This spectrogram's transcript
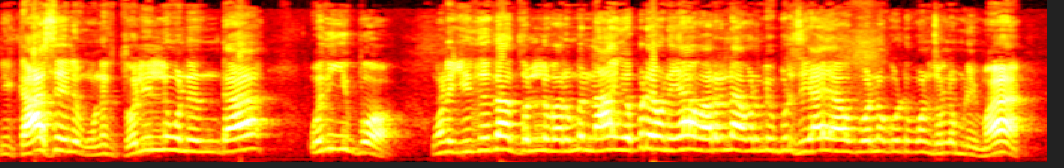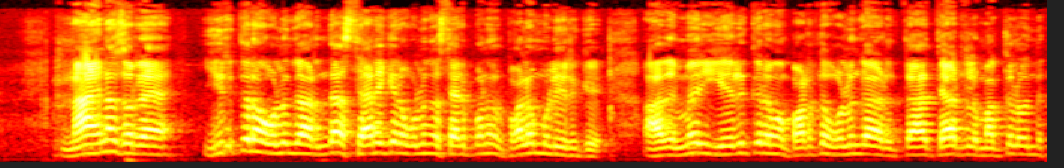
நீ காசு இல்லை. உனக்கு தொழில்னு ஒன்று இருந்தால் ஒதுங்கி போ உனக்கு இதுதான் தொழில் வரும்போது நாங்கள் எப்படி அவனை ஏன் வரேன்னு அவனை போய் பிடிச்சி ஏன் அவன் பொண்ணை கூட்டு போன்னு சொல்ல முடியுமா? நான் என்ன சொல்கிறேன் இருக்கிற ஒழுங்காக இருந்தால் சிறைக்கிற ஒழுங்காக சிறைப்பான ஒரு பழமொழி இருக்குது அதேமாரி இருக்கிறவன் படத்தை ஒழுங்காக எடுத்தால் தேட்டரில் மக்கள் வந்து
